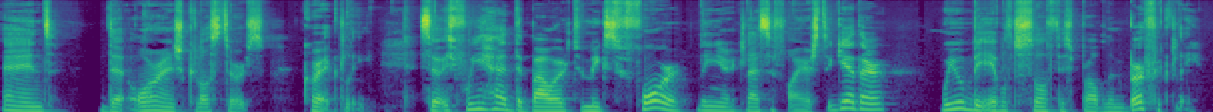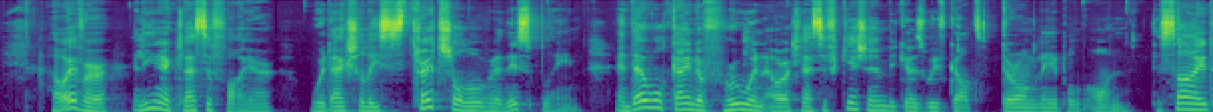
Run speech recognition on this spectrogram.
and the orange clusters correctly. So if we had the power to mix four linear classifiers together, we will be able to solve this problem perfectly. However, a linear classifier would actually stretch all over this plane, and that will kind of ruin our classification because we've got the wrong label on the side,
